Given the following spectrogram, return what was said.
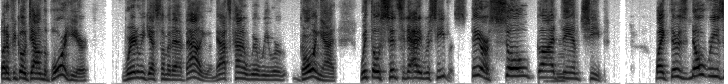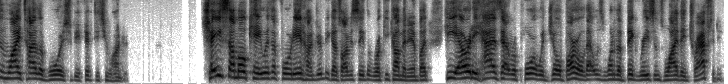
But if we go down the board here, where do we get some of that value? And that's kind of where we were going at with those Cincinnati receivers. They are so goddamn mm-hmm. cheap. Like there's no reason why Tyler Boyd should be 5,200. Chase, I'm okay with a 4,800 because obviously the rookie coming in, but he already has that rapport with Joe Burrow. That was one of the big reasons why they drafted him.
